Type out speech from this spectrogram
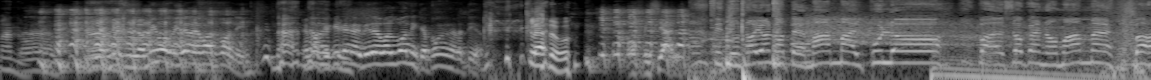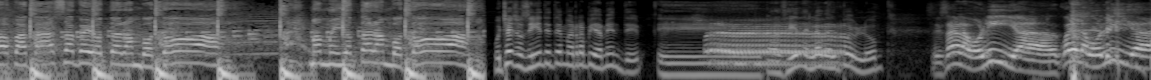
Mano. Ah, ni lo mismo video de Bad Bunny. Es más, que quiten el video de Bad Bunny y que pongan a la tía. Claro. Oficial. Si tu novio no te mama el culo, pa' eso que no mames. Baja pa' casa que yo te la embotoa. Mami, yo te la embotoa. Muchachos, siguiente tema rápidamente. Eh, para seguir en el lado del pueblo. Se saca la bolilla. ¿Cuál es la bolilla?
